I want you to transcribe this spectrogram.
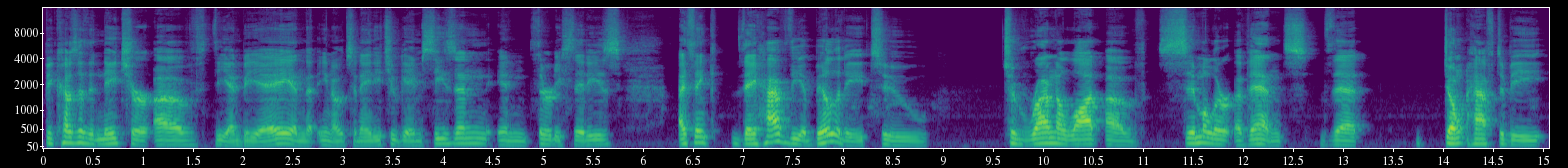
because of the nature of the NBA and the, you know it's an 82 game season in 30 cities, I think they have the ability to to run a lot of similar events that don't have to be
